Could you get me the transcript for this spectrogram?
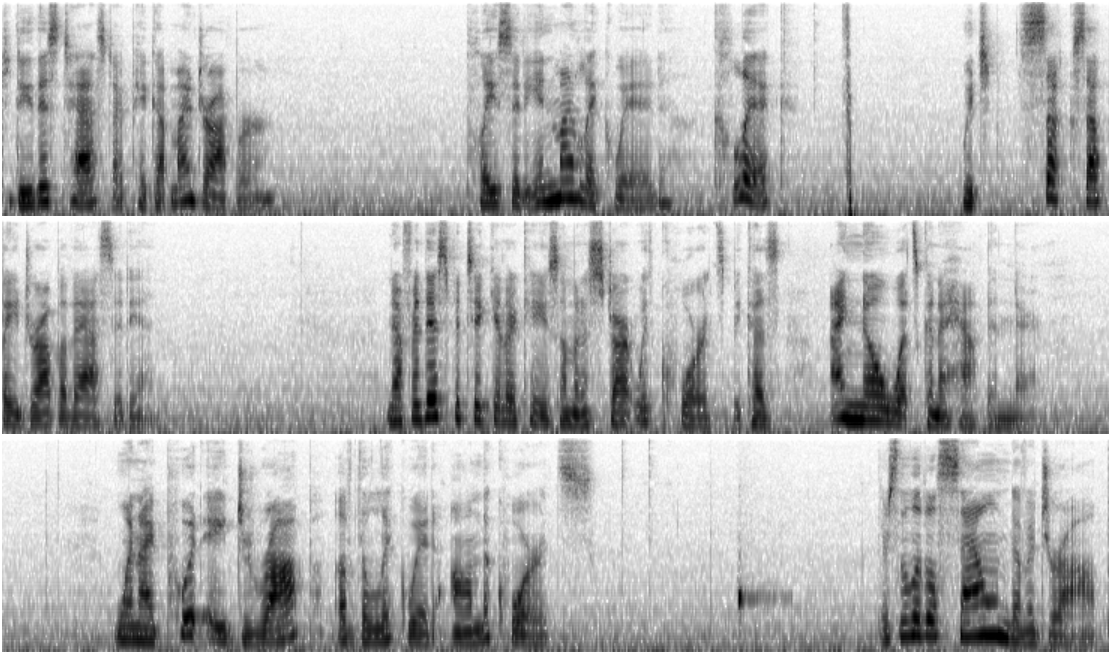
To do this test, I pick up my dropper, place it in my liquid, click, which sucks up a drop of acid in. Now for this particular case, I'm going to start with quartz because I know what's going to happen there. When I put a drop of the liquid on the quartz, there's a little sound of a drop,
